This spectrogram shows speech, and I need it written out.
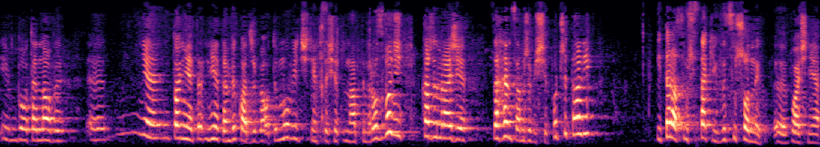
i. Y, Nie, to nie, nie ten wykład, żeby o tym mówić, nie chcę się tu nad tym rozwodzić. W każdym razie zachęcam, żebyście poczytali. I teraz już z takich wysuszonych e, właśnie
